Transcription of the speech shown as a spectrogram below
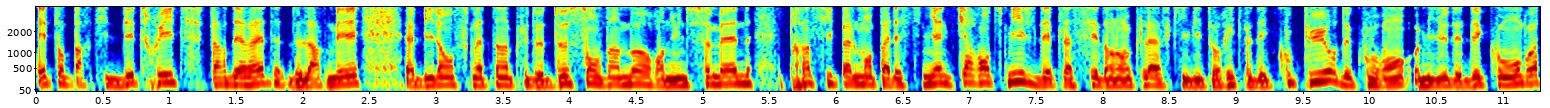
est en partie détruite par des raids de l'armée. Euh, bilan ce matin, plus de 220 morts en une semaine, principalement palestiniennes, 40 000 déplacés dans l'enclave qui vit au rythme des coupures de courant au milieu des décombres.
